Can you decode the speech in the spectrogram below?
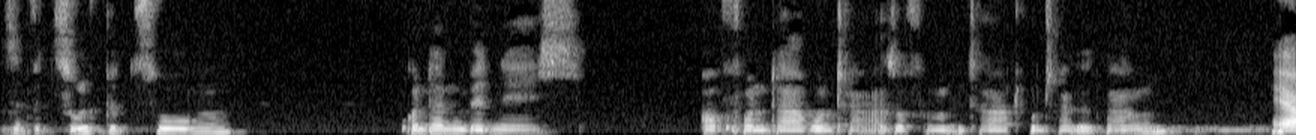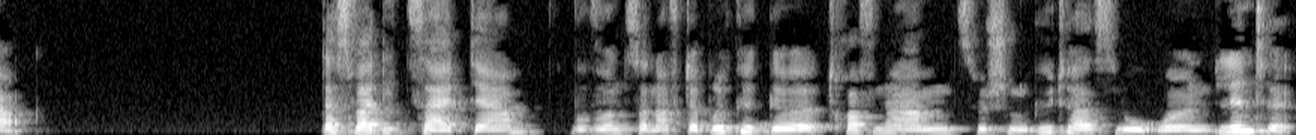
sind wir zurückgezogen. Und dann bin ich auch von da runter, also vom Internat runtergegangen. Ja. Das war die Zeit, ja, wo wir uns dann auf der Brücke getroffen haben zwischen Gütersloh und Lintel.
